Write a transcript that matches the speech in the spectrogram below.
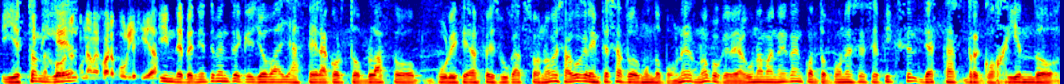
Y esto, Mejor- Miguel, una mejor publicidad. independientemente de que yo vaya a hacer a corto plazo publicidad en Facebook Ads o no, es algo que le interesa a todo el mundo poner, ¿no? Porque de alguna manera, en cuanto pones ese píxel, ya estás recogiendo,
